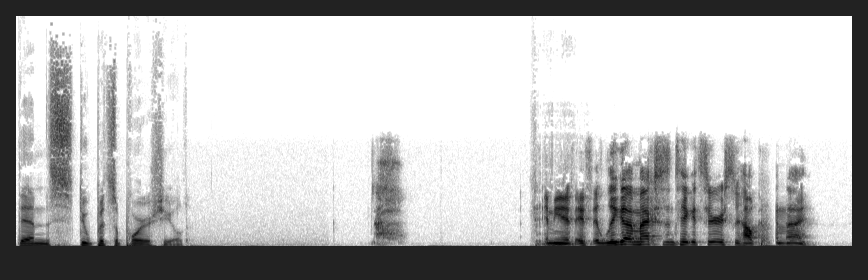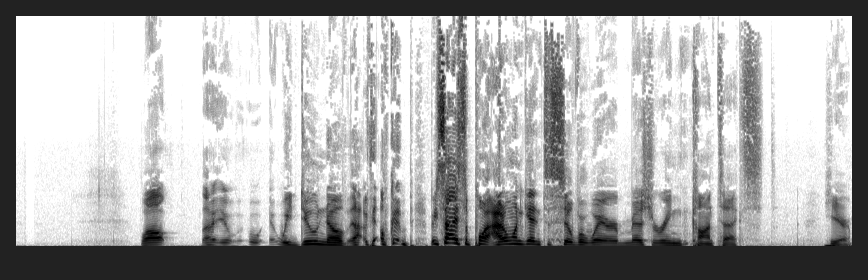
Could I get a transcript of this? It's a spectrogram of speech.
than the stupid supporter shield. I mean, if, if Liga MX doesn't take it seriously, how can I? Well, uh, we do know. Uh, okay, besides the point, I don't want to get into silverware measuring context here.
